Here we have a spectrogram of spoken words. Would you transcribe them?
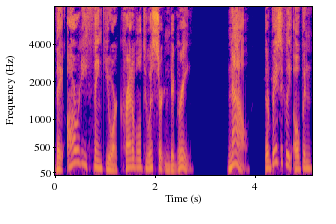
they already think you are credible to a certain degree. Now, they're basically open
